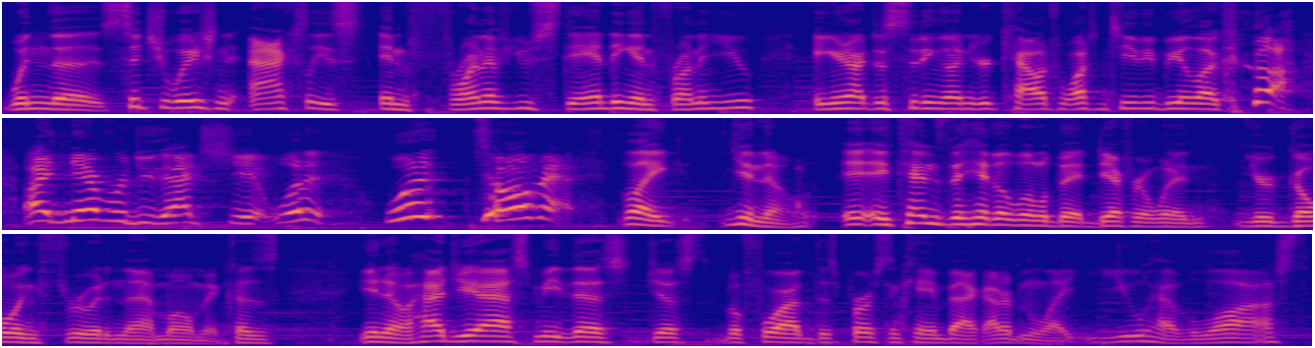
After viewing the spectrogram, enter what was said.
when the situation actually is in front of you, standing in front of you, and you're not just sitting on your couch watching TV being like, ha, I'd never do that shit. What a, what a dumbass. Like, you know, it, it tends to hit a little bit different when you're going through it in that moment. Because, you know, had you asked me this just before I, this person came back, I'd have been like, you have lost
